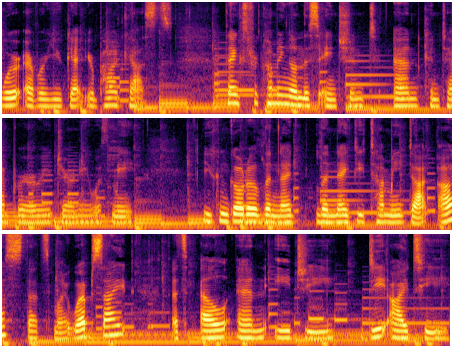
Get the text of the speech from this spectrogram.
wherever you get your podcasts. Thanks for coming on this ancient and contemporary journey with me. You can go to lenegditamid.us. That's my website. That's L N E G D I T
